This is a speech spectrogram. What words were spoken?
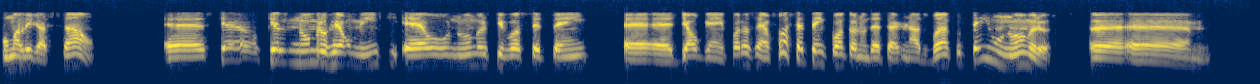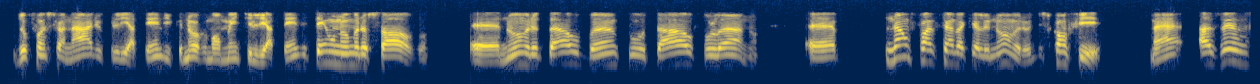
uma ligação, é, se é aquele número realmente é o número que você tem é, de alguém. Por exemplo, você tem conta num determinado banco, tem um número é, é, do funcionário que lhe atende, que normalmente lhe atende, tem um número salvo. É, número tal, banco tal, fulano. É, não fazendo aquele número, desconfie. Né? Às vezes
